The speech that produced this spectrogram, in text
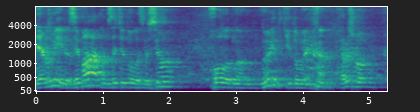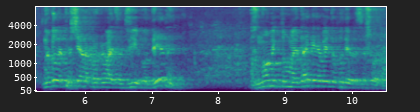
Я розумію, зима там затягнулася, все, холодно. Ну він такий думає, ха, хорошо. Ну коли пещера прогрівається дві години, гномик думає, дай-ка я вийду подивлюся, що там.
